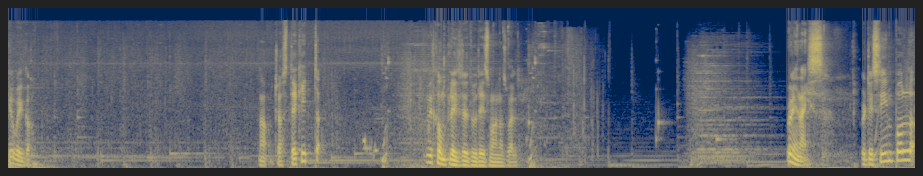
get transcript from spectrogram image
Here we go. Now, just take it. We completely do this one as well. Really nice. Pretty simple.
